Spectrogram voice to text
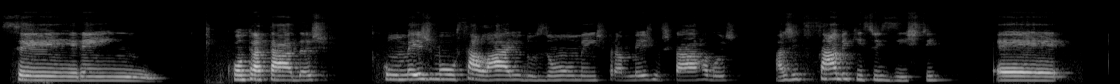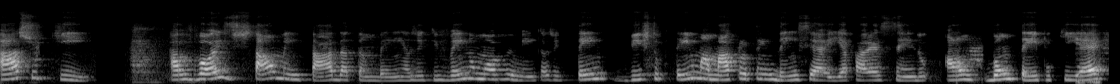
serem contratadas com o mesmo salário dos homens para mesmos cargos. A gente sabe que isso existe. É, acho que a voz está aumentada também. A gente vem no movimento, a gente tem visto que tem uma macro tendência aí aparecendo há um bom tempo, que é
